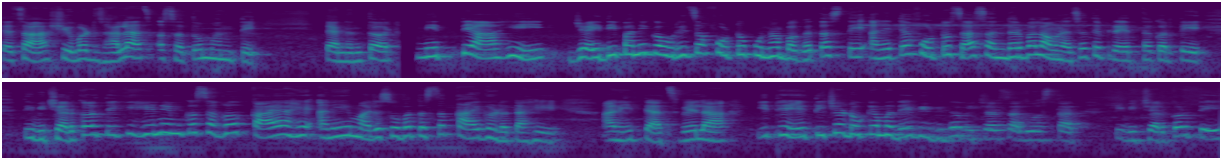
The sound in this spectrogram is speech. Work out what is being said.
त्याचा शेवट झालाच असं तो म्हणते. त्यानंतर नित्या ही जयदीप आणि गौरीचा फोटो पुन्हा बघत असते आणि त्या फोटोचा संदर्भ लावण्याचा ते प्रयत्न करते. ती विचार करते की हे नेमकं सगळं काय आहे आणि माझ्यासोबत असं काय घडत आहे? आणि त्याच वेळेला इथे तिच्या डोक्यामध्ये विविध विचार चालू असतात. ती विचार करते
